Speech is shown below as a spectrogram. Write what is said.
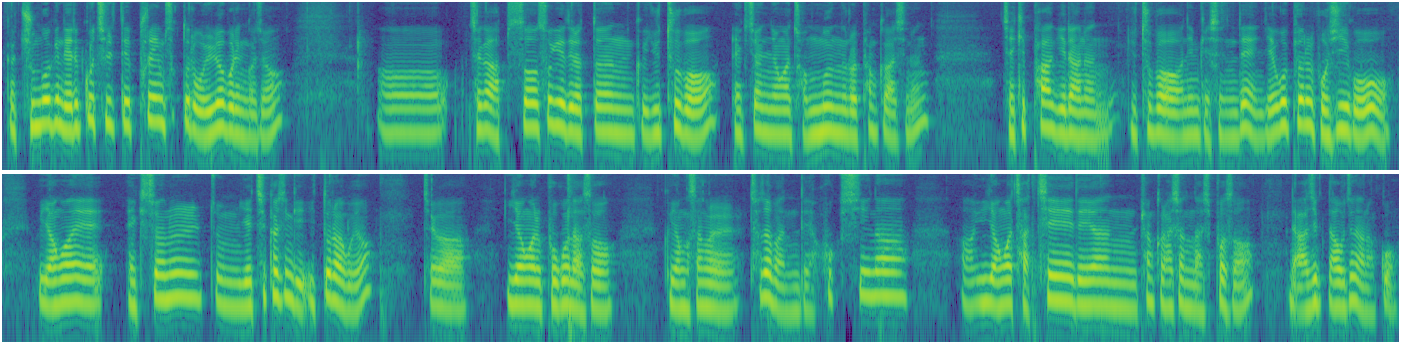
그러니까 주먹이 내려 꽂힐 때 프레임 속도를 올려버린 거죠. 어 제가 앞서 소개해드렸던 그 유튜버 액션 영화 전문으로 평가하시는 제키 팍이라는 유튜버님 계시는데 예고편을 보시고 그 영화의 액션을 좀 예측하신 게 있더라고요. 제가 이 영화를 보고 나서 그 영상을 찾아봤는데 혹시나 어, 이 영화 자체에 대한 평가를 하셨나 싶어서 근데 아직 나오진 않았고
